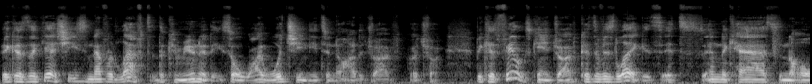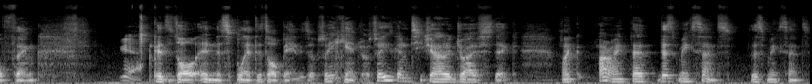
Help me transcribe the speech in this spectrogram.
Because like yeah, she's never left the community, so why would she need to know how to drive a truck? Because Felix can't drive because of his leg. It's it's in the cast and the whole thing yeah, because it's all in the splint, it's all bandaged up, so he can't drive. So he's going to teach you how to drive stick. I'm like, all right, that this makes sense. This makes sense.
